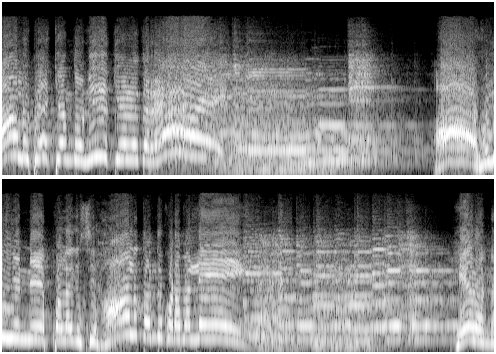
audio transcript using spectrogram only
ಹಾಲು ಬೇಕೆಂದು ನೀ ಕೇಳಿದರೆ ಆ ಹುಲಿಯನ್ನೇ ಪಳಗಿಸಿ ಹಾಲು ತಂದು ಕೊಡಬಲ್ಲಿ. ಹೇಳೋಣ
